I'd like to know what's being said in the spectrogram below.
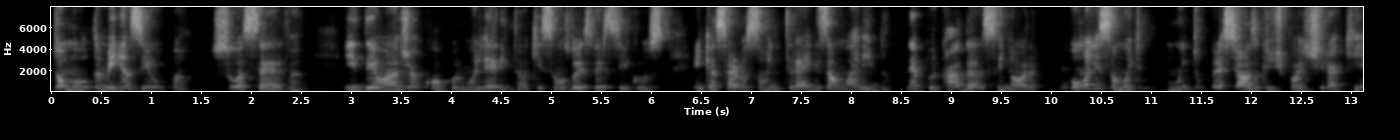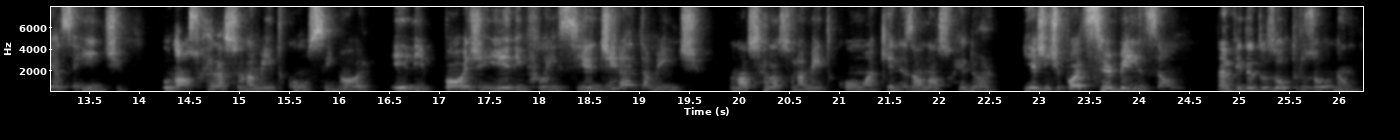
tomou também a Zilpa, sua serva, e deu a Jacó por mulher. Então, aqui são os dois versículos em que as servas são entregues ao marido, né, por cada senhora. Uma lição muito, muito preciosa que a gente pode tirar aqui é a seguinte: o nosso relacionamento com o Senhor, ele pode e ele influencia diretamente o nosso relacionamento com aqueles ao nosso redor. E a gente pode ser bênção na vida dos outros ou não.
